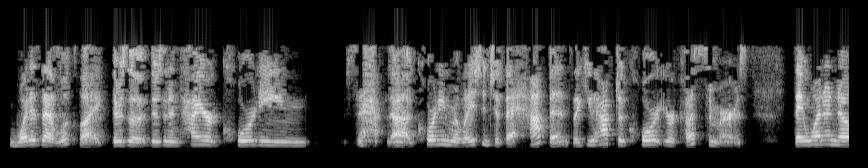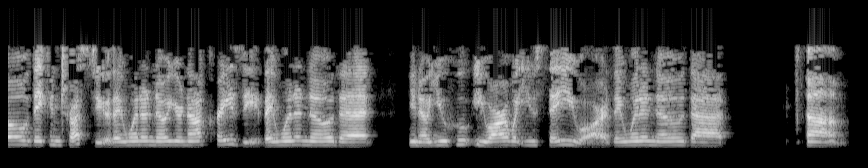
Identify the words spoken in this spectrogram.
What does that look like? There's a there's an entire courting uh, courting relationship that happens. Like you have to court your customers. They want to know they can trust you. They want to know you're not crazy. They want to know that, you know, you who you are what you say you are. They want to know that um,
